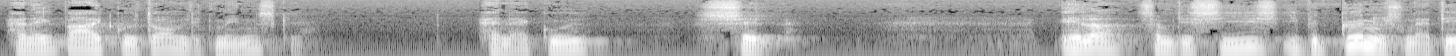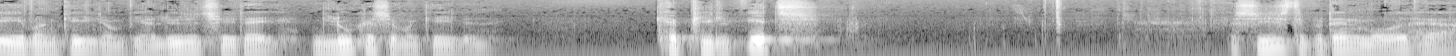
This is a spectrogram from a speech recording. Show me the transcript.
Han er ikke bare et guddommeligt menneske. Han er Gud selv. Eller som det siges i begyndelsen af det evangelium, vi har lyttet til i dag, Lukas evangeliet, kapitel 1, der siges det på den måde her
